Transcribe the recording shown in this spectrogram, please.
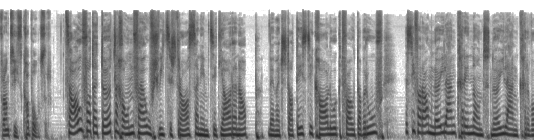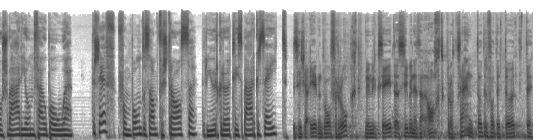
Franziska Boser. Die Zahl der tödlichen Unfälle auf Schweizer Strassen nimmt seit Jahren ab. Wenn man die Statistik anschaut, fällt aber auf, es sind vor allem Neulenkerinnen und Neulenker, die schwere Unfälle bauen. Der Chef vom Bundesamt für Strassen, der Jürg Rötlisberger, sagt, es ist ja irgendwo verrückt, wenn wir sehen, dass 87 Prozent der Töteten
